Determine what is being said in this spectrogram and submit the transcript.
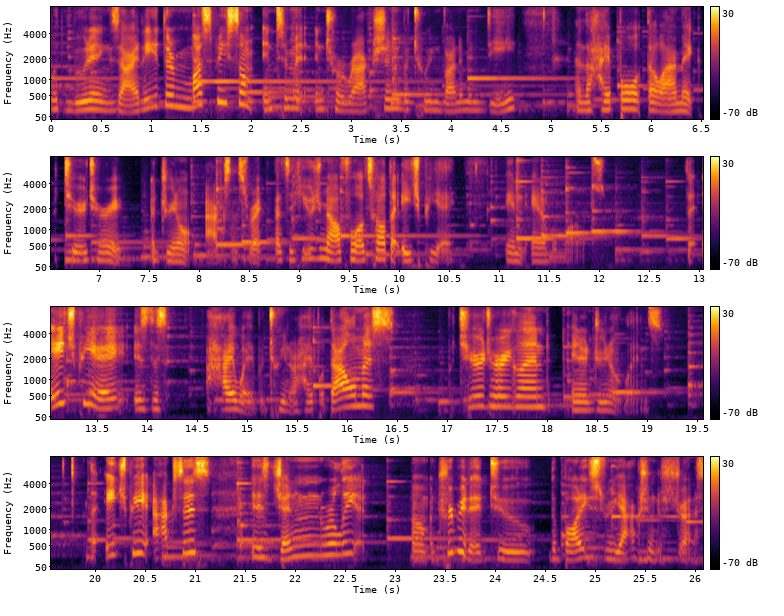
with mood and anxiety, there must be some intimate interaction between vitamin D and the hypothalamic pituitary adrenal axis, right? That's a huge mouthful. It's called the HPA in animal models. The HPA is this highway between our hypothalamus pituitary gland, and adrenal glands. The HPA axis is generally um, attributed to the body's reaction to stress.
